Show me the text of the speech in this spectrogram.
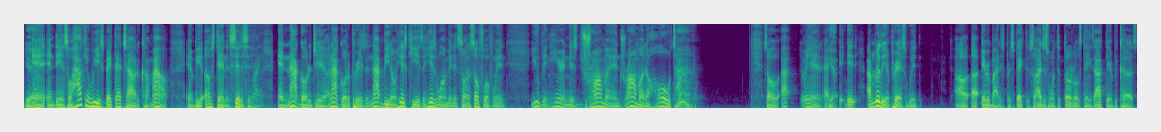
Yeah. And and then so how can we expect that child to come out and be an upstanding citizen and not go to jail, not go to prison, not beat on his kids and his woman and so on and so forth when you've been hearing this drama and drama the whole time. So I man, I- Yeah. it, it, I'm really impressed with all, uh, everybody's perspective. So I just want to throw those things out there because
